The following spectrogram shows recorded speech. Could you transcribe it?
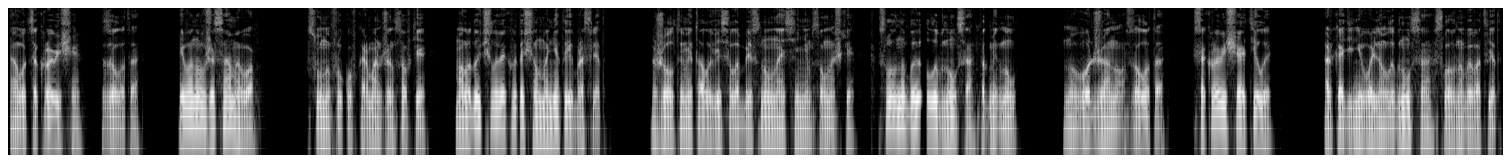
А вот сокровище, золото. Иванов же сам его. Сунув руку в карман джинсовки, молодой человек вытащил монеты и браслет. Желтый металл весело блеснул на осеннем солнышке, словно бы улыбнулся, подмигнул. Ну вот же оно, золото, сокровище Атилы. Аркадий невольно улыбнулся, словно бы в ответ.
